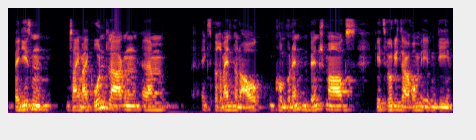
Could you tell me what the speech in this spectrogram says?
Bei diesen sage ich mal, Grundlagen ähm, Experimenten und auch Komponenten-Benchmarks geht es wirklich darum, eben die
